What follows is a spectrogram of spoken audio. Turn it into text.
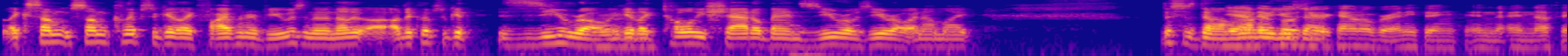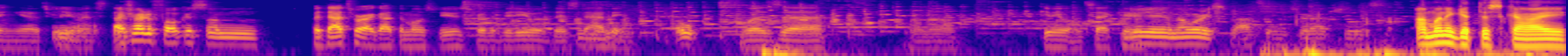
like some some clips would get like 500 views and then another uh, other clips would get zero and get Mm. like totally shadow banned zero zero and i'm like this is dumb Yeah, i'm not they'll use close your account over anything and and nothing. Yeah, it's really Yeah. messed i try to focus on But that's where I got the most views for the video of the stabbing. Oh. Was uh, I don't know. Give me one sec here. yeah no worries Lots of interruptions. i'm gonna get this guy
